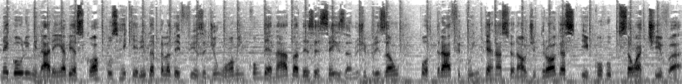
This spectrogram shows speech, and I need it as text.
negou liminar em habeas corpus requerida pela defesa de um homem condenado a 16 anos de prisão por tráfico internacional de drogas e corrupção ativa.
